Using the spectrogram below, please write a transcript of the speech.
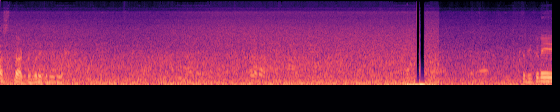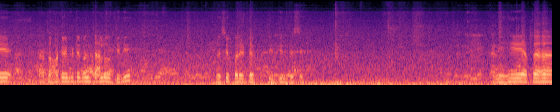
मस्त वाटतं परिसर तर इकडे आता हॉटेल बिटेल पण चालू होतील जसे पर्यटक येतील तसे. आणि हे आता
